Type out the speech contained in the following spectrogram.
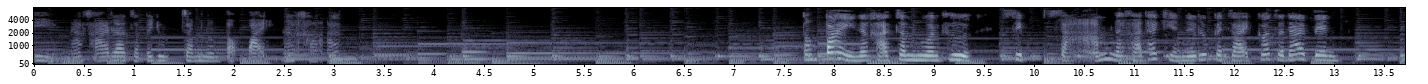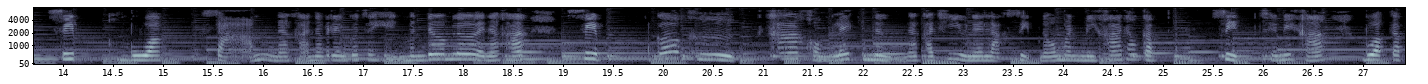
เองนะคะ เราจะไปดูจำนวนต่อไปนะคะ ต่อไปนะคะจำนวนคือ 13 นะคะ ถ้าเขียนในรูปกระจายก็จะได้เป็น 10 บวก 3 นะคะ นักเรียนก็จะเห็นเหมือนเดิมเลยนะคะ 10 ก็คือค่าของเลข1นะคะที่อยู่ในหลัก10เนาะมันมีค่าเท่ากับ 10 ใช่ไหมคะ บวกกับ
